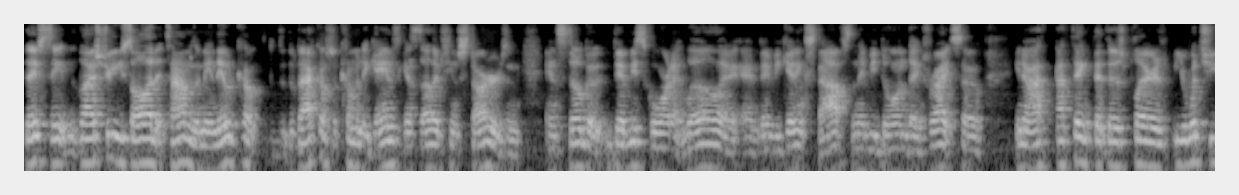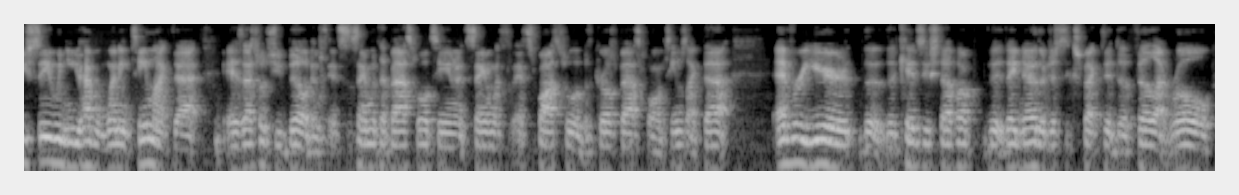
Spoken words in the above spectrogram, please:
they've seen last year. You saw that at times. I mean, they would come. The backups would come into games against the other team starters and, and still go. They'd be scoring at will and, and they'd be getting stops and they'd be doing things right. So you know, I, I think that those players. What you see when you have a winning team like that is that's what you build. It's, it's the same with the basketball team. It's the same with it's possible with girls basketball and teams like that every year the the kids who step up they know they're just expected to fill that role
